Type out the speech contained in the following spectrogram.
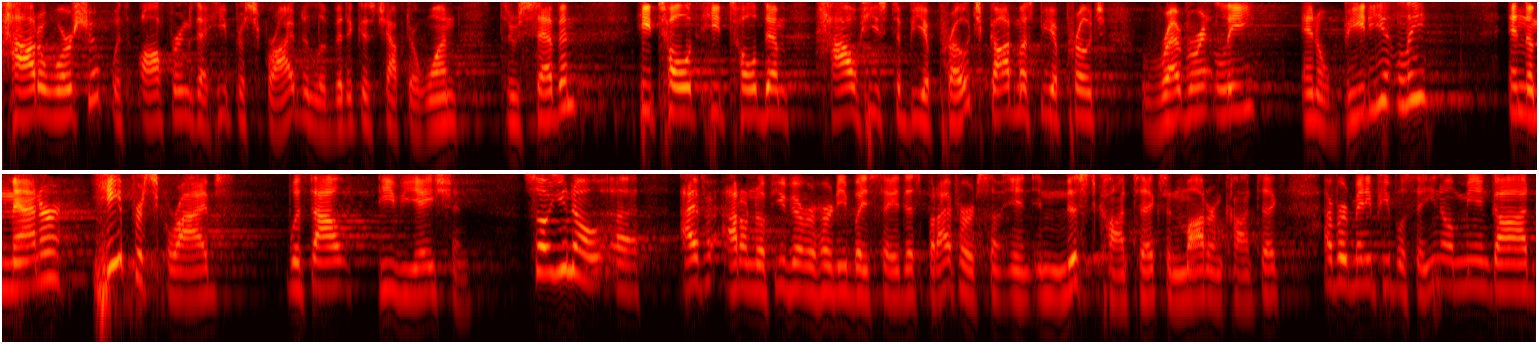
how to worship with offerings that he prescribed in Leviticus chapter 1 through 7. He told, he told them how he's to be approached. God must be approached reverently and obediently in the manner he prescribes without deviation. So, you know, uh, I've, I don't know if you've ever heard anybody say this, but I've heard some in, in this context, in modern context, I've heard many people say, you know, me and God,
